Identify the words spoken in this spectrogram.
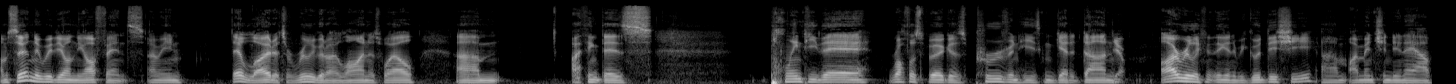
I'm certainly with you on the offense. I mean, they're loaded. It's a really good O line as well. Um, I think there's plenty there. Roethlisberger's proven he can get it done. Yep. I really think they're going to be good this year. Um, I mentioned in our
